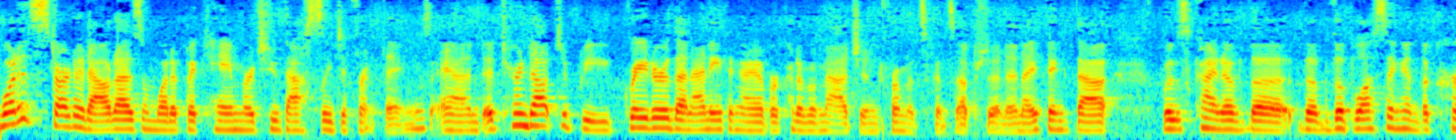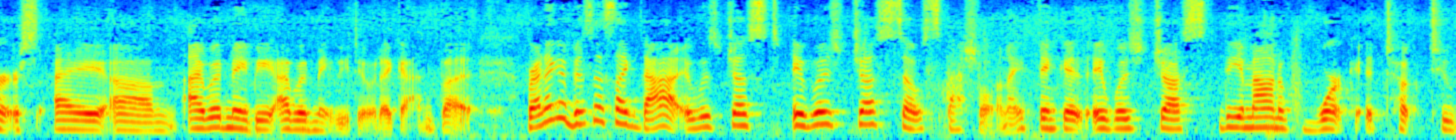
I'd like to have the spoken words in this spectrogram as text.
what it started out as and what it became are two vastly different things. And it turned out to be greater than anything I ever could have imagined from its conception. And I think that was kind of the, the, the blessing and the curse. I, um, I would maybe, I would maybe do it again, but running a business like that, it was just, it was just so special. And I think it, it was just the amount of work it took to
